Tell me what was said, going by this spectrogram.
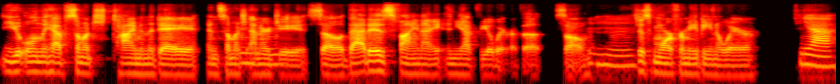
you only have so much time in the day and so much mm-hmm. energy. So that is finite and you have to be aware of it. So mm-hmm. just more for me being aware. Yeah.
